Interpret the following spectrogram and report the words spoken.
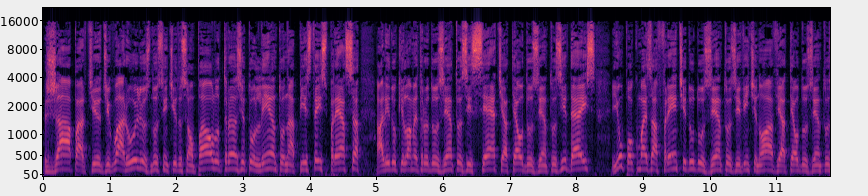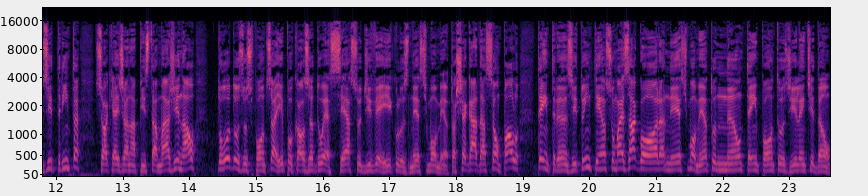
Já a partir de Guarulhos, no sentido São Paulo, trânsito lento na pista expressa, ali do quilômetro 207 até o 210 e um pouco mais à frente do 229 até o 230, só que aí já na pista marginal, todos os pontos aí por causa do excesso de veículos neste momento. A chegada a São Paulo tem trânsito intenso, mas agora, neste momento, não tem pontos de lentidão.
